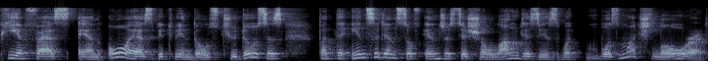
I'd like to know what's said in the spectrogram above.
PFS and OS between those two doses, but the incidence of interstitial lung disease was much lower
